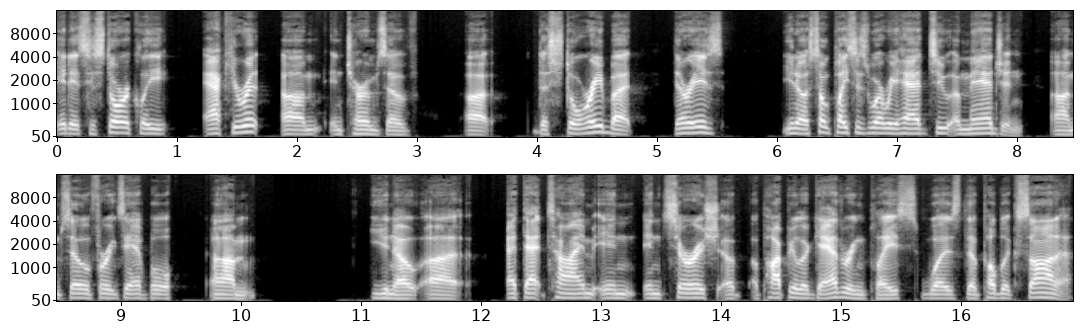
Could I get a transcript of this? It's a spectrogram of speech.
it is historically accurate um, in terms of uh, the story, but there is, you know, some places where we had to imagine. Um, so, for example, um, you know, uh, at that time in in Zurich, a, a popular gathering place was the public sauna.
